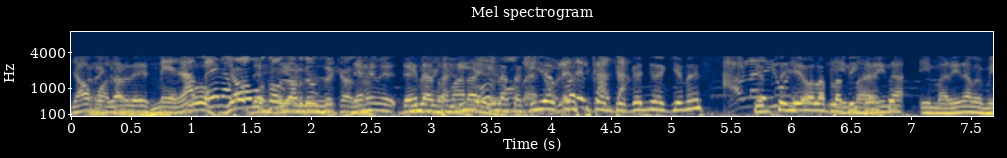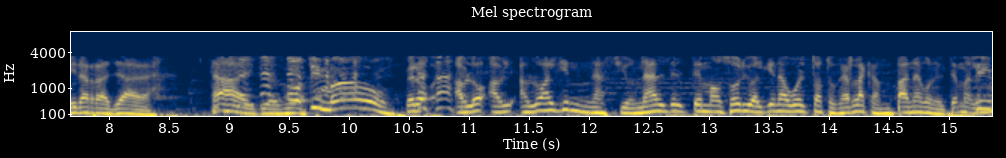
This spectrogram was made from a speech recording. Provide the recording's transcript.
Ya vamos a hablar de eso. Me da pena ya vamos a hablar de. Once Caldas. Déjeme, ¿Y déjeme la tomar taquilla, ahí. la taquilla del clásico antioqueño de quién es? ¿Quién se lleva la Y platica y Marina me mira rayada. Ay, Dios mío. Pero habló, habló, habló alguien nacional del tema Osorio, alguien ha vuelto a tocar la campana con el tema Sí,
